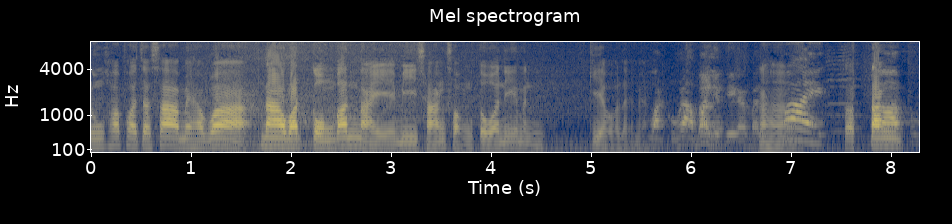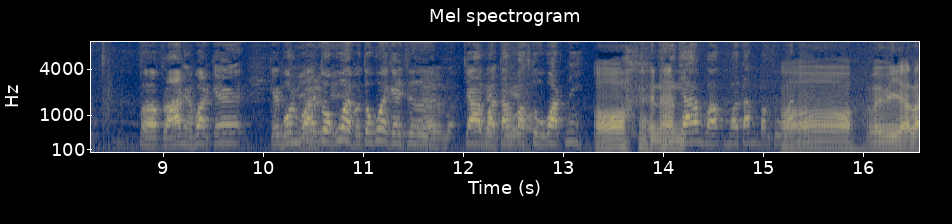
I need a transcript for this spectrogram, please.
ลุงครับพอจะทราบไหมครับว่าหน้าวัดกงบ้านใหม่มีช้างสองตัวนี่มันเกี่ยวอะไรไหมวัดของเราบ้าไม่นเลขที่กันบ้านอ่าฮะไม่ก็ตั้ง เอ่อปลาเนี่ยวัดแกแกบนไหวตัวกล้วยตัวกล้วยแกซื้อจ้างมาตั้งประตูวัดนี่อ๋อแค่นั้น จ้างมาตั้งประตูอ๋วัอดนี่ไม่มีอะไร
